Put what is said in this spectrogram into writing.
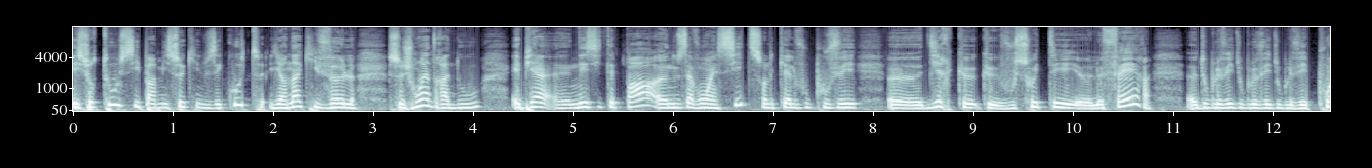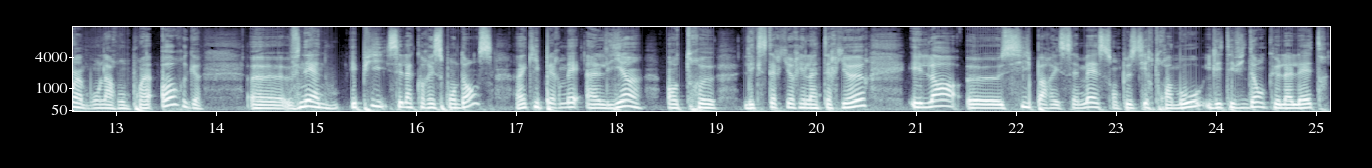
et surtout si parmi ceux qui nous écoutent, il y en a qui veulent se joindre à nous, eh bien n'hésitez pas, nous avons un site sur lequel vous pouvez dire que, que, vous souhaitez le faire, www.bonlarron.org. Euh, venez à nous. Et puis, c'est la correspondance hein, qui permet un lien entre l'extérieur et l'intérieur. Et là, euh, si par SMS, on peut se dire trois mots, il est évident que la lettre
